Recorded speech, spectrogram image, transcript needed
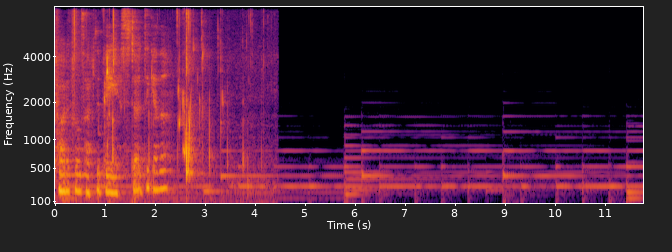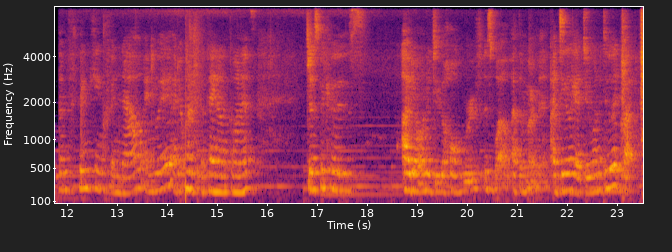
particles have to be stirred together. I'm thinking for now anyway, I don't want to put the paint on the corners just because I don't want to do the whole roof as well at the moment. Ideally I do want to do it, but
